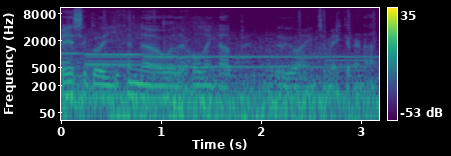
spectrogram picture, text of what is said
basically you can know whether holding up is going to make it or not,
